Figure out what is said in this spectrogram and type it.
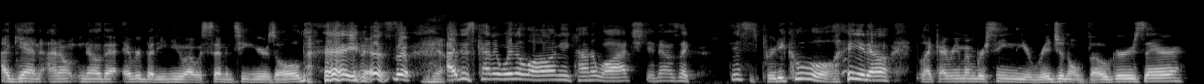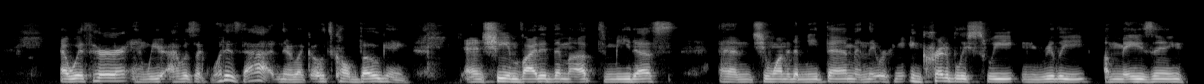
again, I don't know that everybody knew I was 17 years old. you know, so yeah. I just kind of went along and kind of watched, and I was like, this is pretty cool. you know, like I remember seeing the original Voguers there uh, with her, and we I was like, what is that? And they're like, oh, it's called voguing. And she invited them up to meet us, and she wanted to meet them, and they were incredibly sweet and really amazing.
